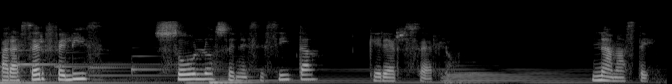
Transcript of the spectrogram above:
Para ser feliz solo se necesita querer serlo. Namaste.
